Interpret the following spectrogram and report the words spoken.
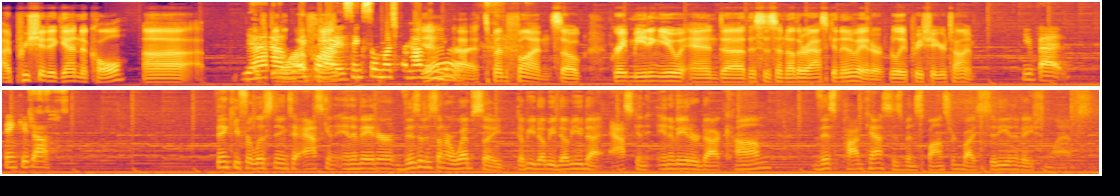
I appreciate it again, Nicole. Uh, yeah, likewise. Thanks so much for having yeah, me. Yeah, it's been fun. So great meeting you. And uh, this is another Ask an Innovator. Really appreciate your time. You bet. Thank you, Josh. Thank you for listening to Ask an Innovator. Visit us on our website, www.askaninnovator.com. This podcast has been sponsored by City Innovation Labs.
